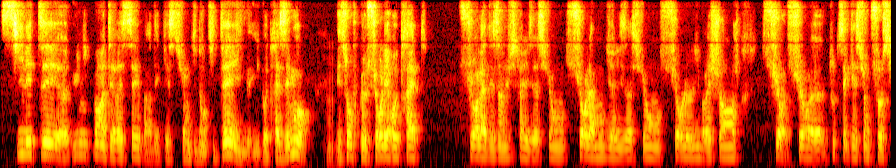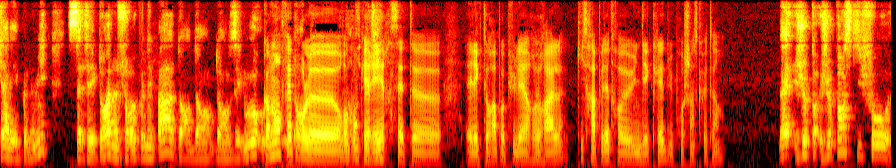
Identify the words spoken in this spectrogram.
s'il était euh, uniquement intéressé par des questions d'identité, il, il voterait Zemmour. Hum. Mais sauf que sur les retraites, sur la désindustrialisation, sur la mondialisation, sur le libre-échange, sur, sur euh, toutes ces questions sociales et économiques, cet électorat ne se reconnaît pas dans, dans, dans Zemmour. Comment on fait pour le reconquérir, cet euh, électorat populaire rural, qui sera peut-être euh, une des clés du prochain scrutin? Ben, je, je, pense qu'il faut,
